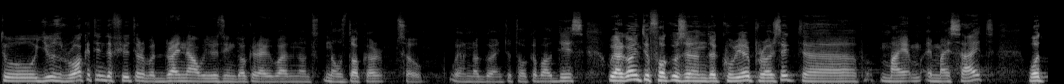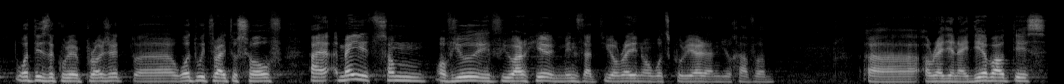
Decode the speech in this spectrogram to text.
to use rkt in the future, but right now we're using Docker. Everyone knows Docker, so we're not going to talk about this. We are going to focus on the Kuryr project uh, my, in my site. What, what is the Kuryr project? Uh, what we try to solve? Uh, maybe some of you, if you are here, it means that you already know what's Kuryr and you have a, uh, already an idea about this.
